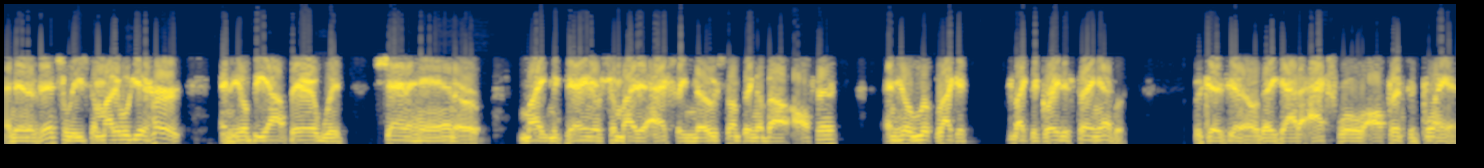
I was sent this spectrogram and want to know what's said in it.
and then eventually somebody will get hurt, and he'll be out there with Shanahan or Mike McDaniel or somebody that actually knows something about offense, and he'll look like a like the greatest thing ever because you know they got an actual offensive plan.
